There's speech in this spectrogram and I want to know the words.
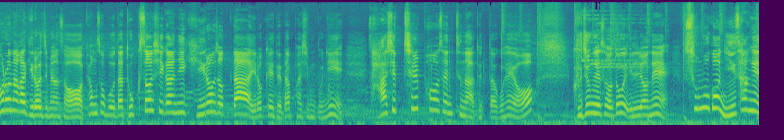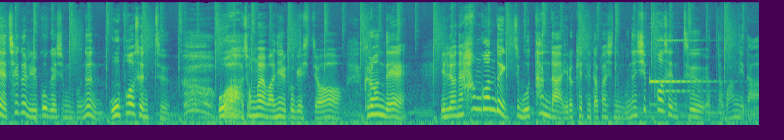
코로나가 길어지면서 평소보다 독서 시간이 길어졌다 이렇게 대답하신 분이 47%나 됐다고 해요. 그 중에서도 1년에 20권 이상의 책을 읽고 계신 분은 5%. 와, 정말 많이 읽고 계시죠. 그런데 1년에 한 권도 읽지 못한다 이렇게 대답하시는 분은 10%였다고 합니다.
